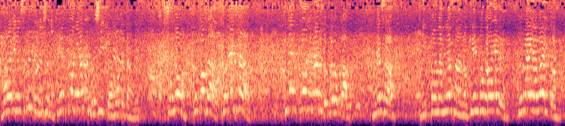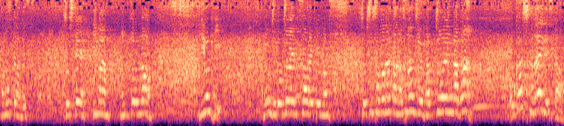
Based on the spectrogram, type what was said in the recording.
周りの全ての人に健康にと思ってたんです。そのことが、これじゃ健康になるどころか、皆さん、日本の皆さんの健康が荒れる、これはやばいと思ったんです。そして今、日本の医療費、45兆円使われています。そしてその中の38兆円ががん、おかしくないですか？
